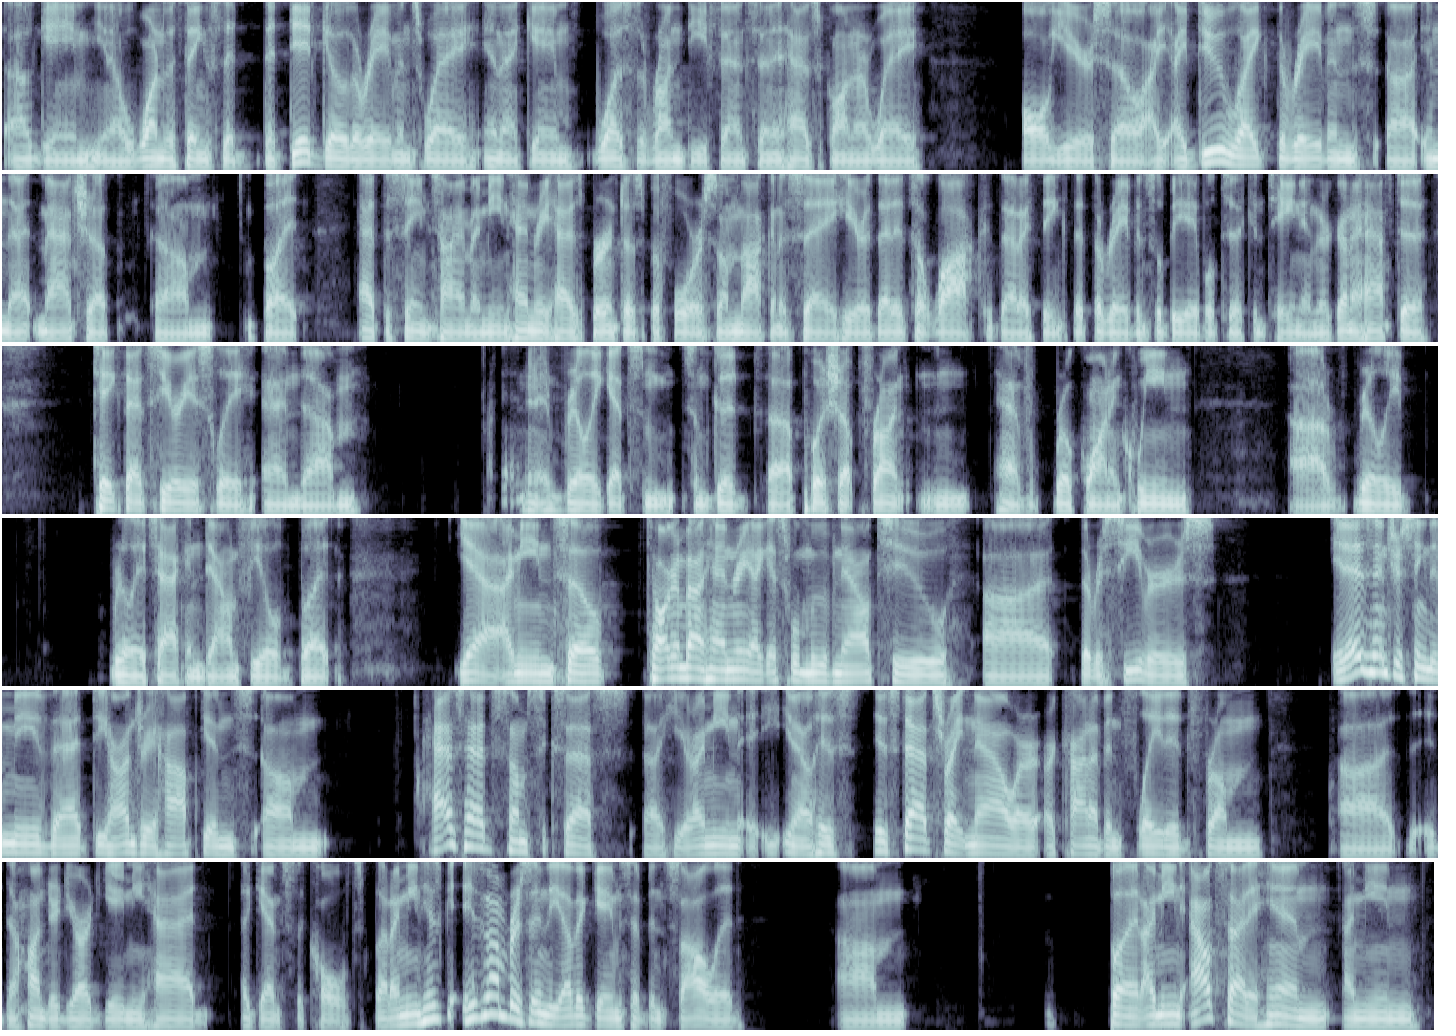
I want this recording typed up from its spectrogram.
uh, game. You know, one of the things that that did go the Ravens' way in that game was the run defense, and it has gone our way all year. So I, I do like the Ravens uh, in that matchup. Um, but at the same time, I mean, Henry has burnt us before, so I'm not going to say here that it's a lock that I think that the Ravens will be able to contain him. They're going to have to take that seriously and um, and, and really get some some good uh, push up front and have Roquan and Queen uh, really really attacking downfield. But yeah, I mean, so talking about Henry, I guess we'll move now to uh, the receivers. It is interesting to me that DeAndre Hopkins um, has had some success uh, here. I mean, you know, his his stats right now are, are kind of inflated from uh, the hundred yard game he had against the Colts, but I mean, his his numbers in the other games have been solid. Um, but I mean, outside of him, I mean,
